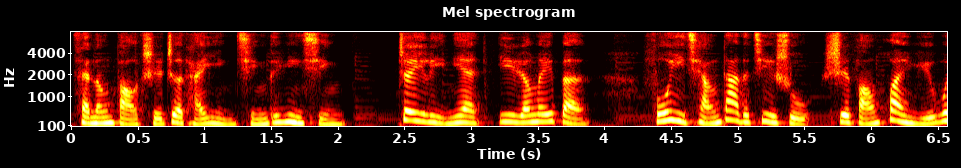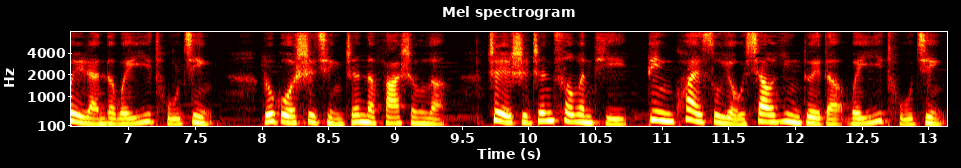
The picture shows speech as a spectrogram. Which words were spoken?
才能保持这台引擎的运行。这一理念以人为本，辅以强大的技术，是防患于未然的唯一途径。如果事情真的发生了，这也是侦测问题并快速有效应对的唯一途径。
